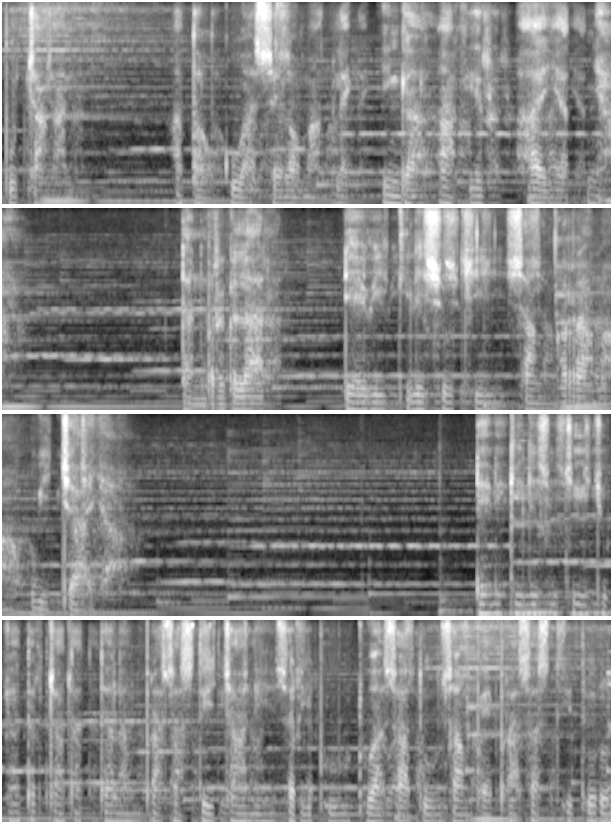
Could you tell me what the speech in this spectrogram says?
pucangan atau gua Selomaklek hingga akhir hayatnya dan bergelar Dewi Kilisuci Sang Rama Wijaya. Dewi Gili Suci juga tercatat dalam prasasti Cani 1021 sampai prasasti Turun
